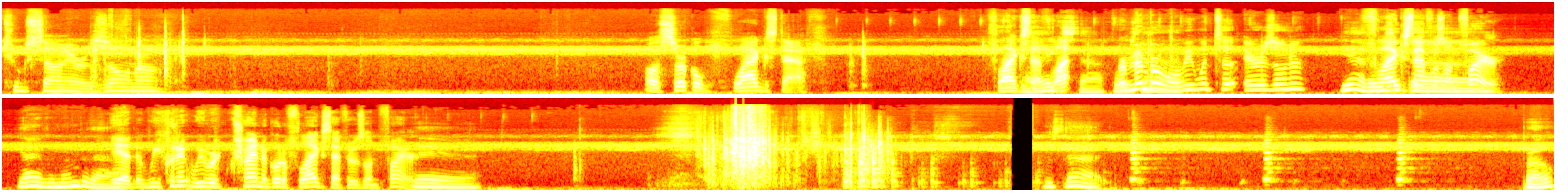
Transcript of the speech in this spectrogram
Tucson, Arizona. Oh, circled Flagstaff. Flagstaff. Flagstaff, Remember that? when we went to Arizona? Yeah, there was like Flagstaff was on uh, fire. Yeah, I remember that. Yeah, we couldn't. We were trying to go to Flagstaff. It was on fire. Yeah, yeah, yeah. Who's that? Bro?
